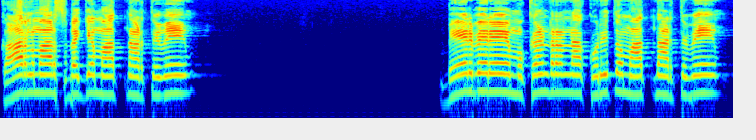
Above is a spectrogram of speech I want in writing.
ಕಾರ್ಲ್ ಮಾರ್ಕ್ಸ್ ಬಗ್ಗೆ ಮಾತನಾಡ್ತೀವಿ. ಬೇರೆ ಬೇರೆ ಮುಖಂಡರನ್ನ ಕುರಿತು ಮಾತನಾಡ್ತೀವಿ.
